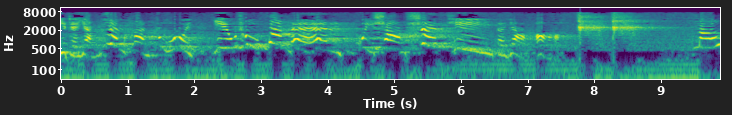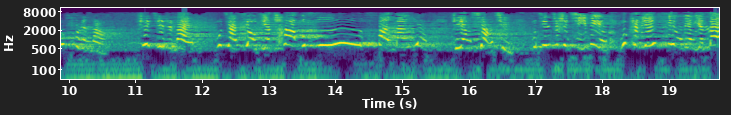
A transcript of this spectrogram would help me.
你这样严寒珠泪，忧愁烦闷，会伤身体的呀！老夫人呐，这几日来，我家小姐差不思，饭难咽，这样下去，不仅只是疾病，我可连性命也难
